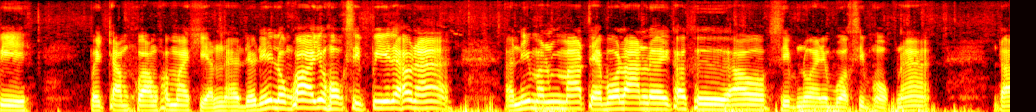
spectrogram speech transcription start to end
ปี ไปจำความเข้ามาเขียน เดี๋ยวนี้หลวงพ่ออายุหกสิบปีแล้วนะ อันนี้มันมาแต่โบราณเลยก็คือเอาสิบหน่วยบวกสิบหกนะ ได้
